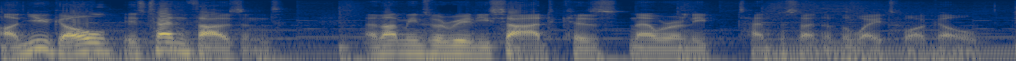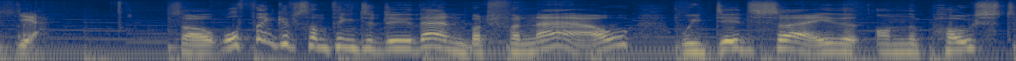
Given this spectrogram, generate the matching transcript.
our new goal is 10,000. And that means we're really sad, because now we're only 10% of the way to our goal. Yeah. So we'll think of something to do then, but for now, we did say that on the post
